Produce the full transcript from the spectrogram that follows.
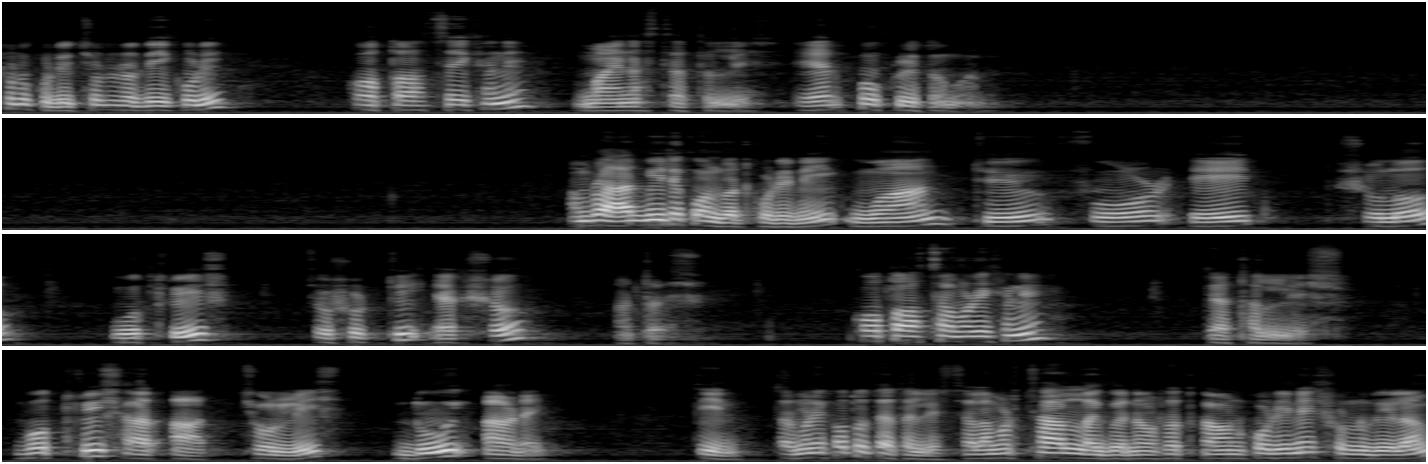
শুরু করি, ছোটটা দিয়ে করি। কত আছে এখানে? মাইনাস তেতাল্লিশ। এর প্রকৃত মান। আমরা আর বিটা কনভার্ট করে নিই। ওয়ান টু ফোর এইট ষোলো, বত্রিশ, চৌষট্টি, একশো আঠাশ। কত আছে আমার এখানে? তেতাল্লিশ। বত্রিশ আর আট, চল্লিশ। দুই আর এক, তিন। তার মানে কত তেতাল্লিশ? তাহলে আমার চার লাগবে না, অর্থাৎ কাউন্ট করি নাই, শূন্য দিলাম।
